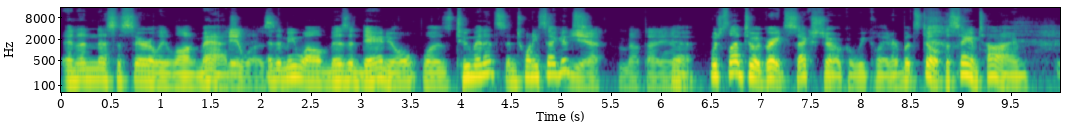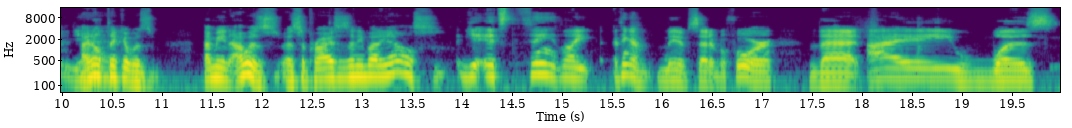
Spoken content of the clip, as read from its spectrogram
and unnecessarily long match. It was. And then meanwhile, Miz and Daniel was two minutes and twenty seconds. yeah about that yeah, yeah, which led to a great sex joke a week later. But still, at the same time, I don't think it was. I mean, I was as surprised as anybody else. yeah, it's the thing. Like I think I may have said it before that I was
